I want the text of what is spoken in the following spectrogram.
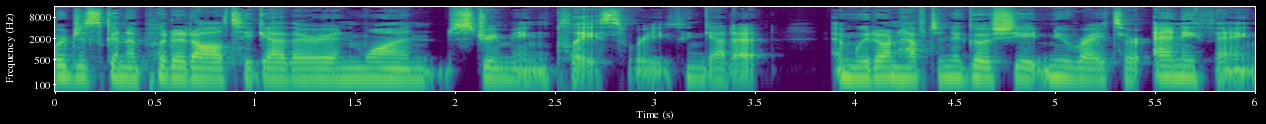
We're just going to put it all together in one streaming place where you can get it, and we don't have to negotiate new rights or anything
